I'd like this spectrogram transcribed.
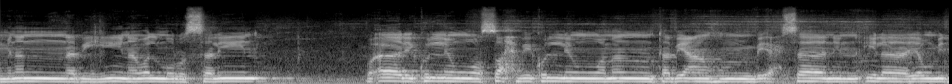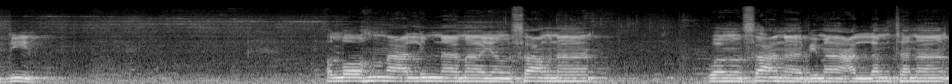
من النبيين والمرسلين. وآل كل وصحب كل ومن تبعهم بإحسان إلى يوم الدين. اللهم علمنا ما ينفعنا وانفعنا بما علمتنا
